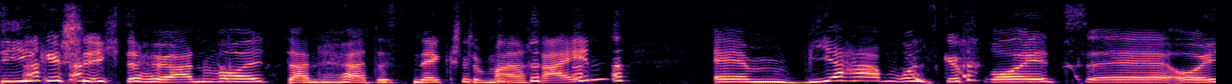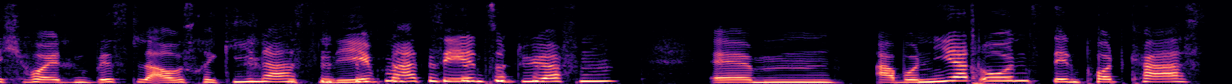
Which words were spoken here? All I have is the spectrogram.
die Geschichte hören wollt, dann hört das nächste Mal rein. Ähm, wir haben uns gefreut, äh, euch heute ein bisschen aus Reginas Leben erzählen zu dürfen. Ähm, abonniert uns, den Podcast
